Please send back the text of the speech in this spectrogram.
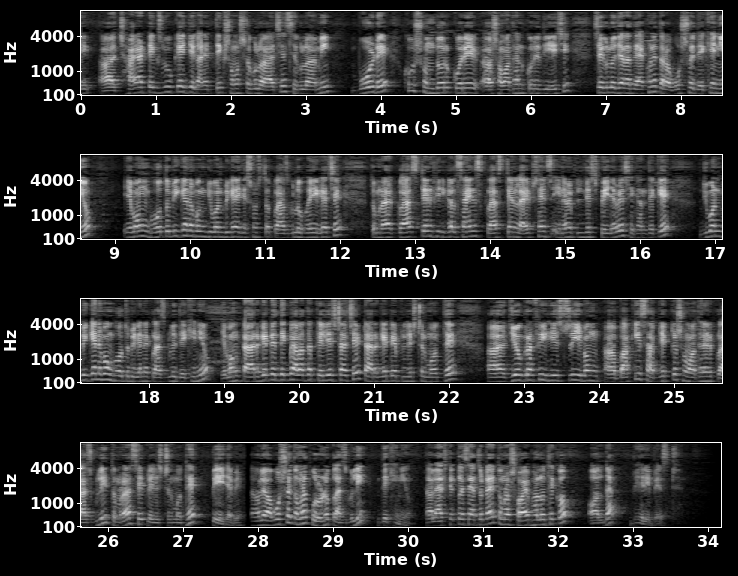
ছায়া টেক্সট বুকে যে গাণিতিক সমস্যাগুলো আছে, সেগুলো আমি বোর্ডে খুব সুন্দর করে সমাধান করে দিয়েছি। সেগুলো যারা দেখোনি তারা অবশ্যই দেখে নিও। এবং ভৌত বিজ্ঞান এবং জীবন বিজ্ঞানের যে সমস্ত ক্লাসগুলো হয়ে গেছে, তোমরা class ten physical science class ten life science এই নামে প্লেলিস্ট পেয়ে যাবে। সেখান থেকে জীবন বিজ্ঞান এবং ভৌত বিজ্ঞানের ক্লাসগুলি দেখে নিও। এবং টার্গেটের দেখবে আলাদা প্লেলিস্ট আছে। টার্গেটের প্লেলিস্টের মধ্যে জিওগ্রাফি হিস্ট্রি এবং বাকি সাবজেক্টের সমাধানের ক্লাসগুলি তোমরা সেই প্লেলিস্টের মধ্যে পেয়ে যাবে। তাহলে অবশ্যই তোমরা পুরোনো ক্লাসগুলি দেখে নিও। তাহলে আজকের ক্লাস এতটাই। তোমরা সবাই ভালো থেকো। All the very best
